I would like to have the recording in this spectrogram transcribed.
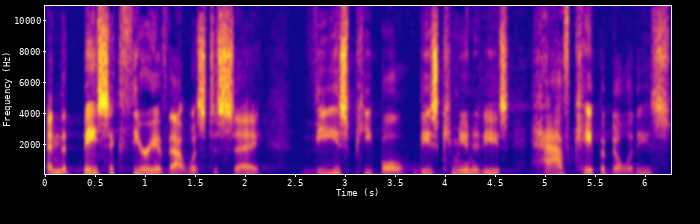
And the basic theory of that was to say these people, these communities have capabilities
